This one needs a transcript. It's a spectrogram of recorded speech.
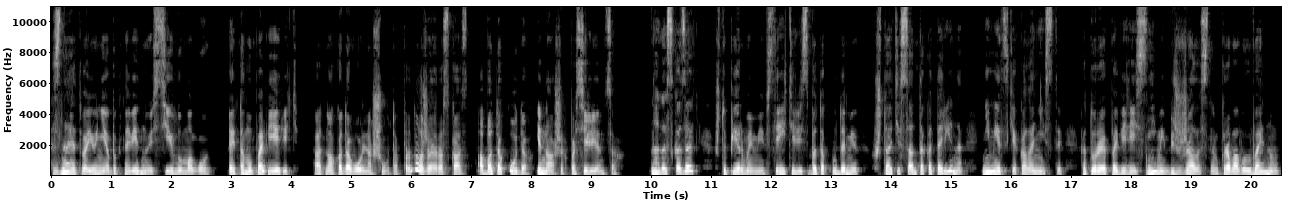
Зная твою необыкновенную силу, могу этому поверить. Однако довольно шуток. Продолжай рассказ об атакудах и наших поселенцах. Надо сказать, что первыми встретились с батакудами в штате Санта-Катарина немецкие колонисты, которые повели с ними безжалостную кровавую войну.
